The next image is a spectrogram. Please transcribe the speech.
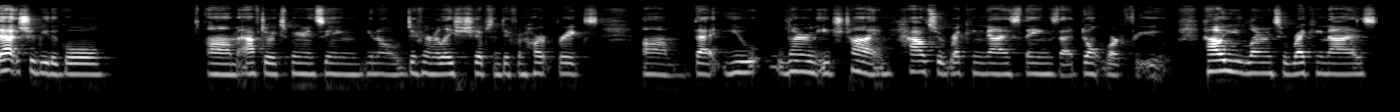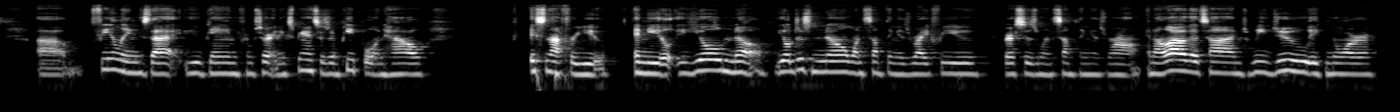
that should be the goal um, after experiencing, you know, different relationships and different heartbreaks, um, that you learn each time how to recognize things that don't work for you, how you learn to recognize um, feelings that you gain from certain experiences and people, and how it's not for you. And you'll you'll know you'll just know when something is right for you versus when something is wrong. And a lot of the times we do ignore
